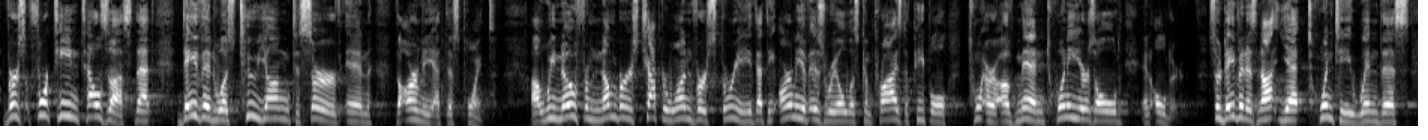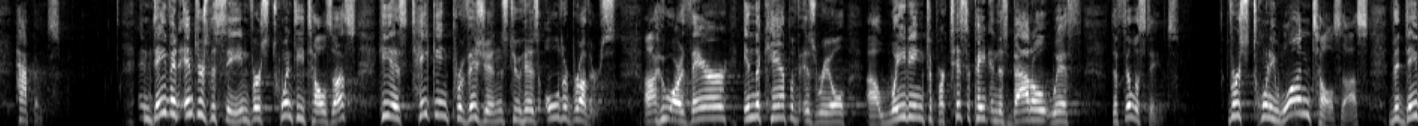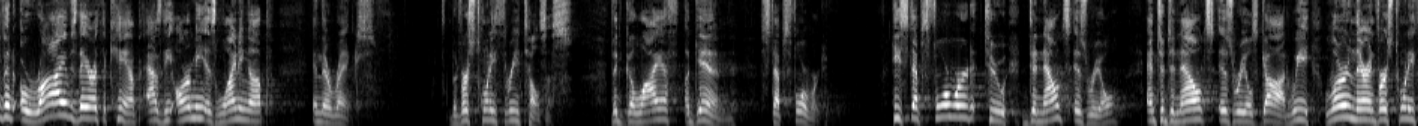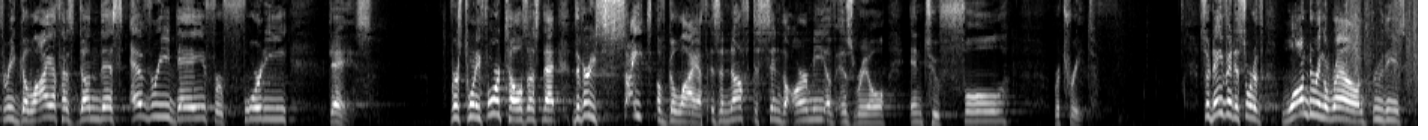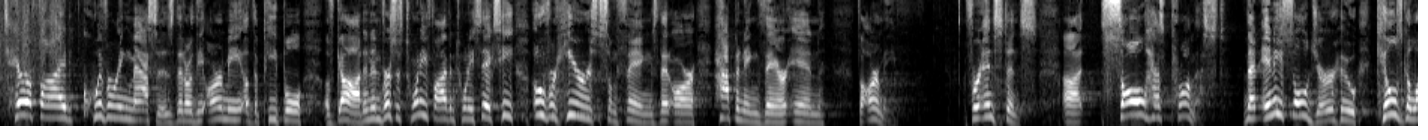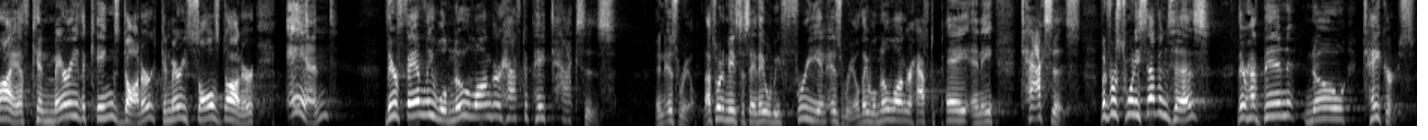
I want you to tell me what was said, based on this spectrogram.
Verse 14 tells us that David was too young to serve in the army at this point. Uh, we know from Numbers chapter 1, verse 3, that the army of Israel was comprised of people, tw- or of men 20 years old and older. So David is not yet 20 when this happens. And David enters the scene, verse 20 tells us, he is taking provisions to his older brothers uh, who are there in the camp of Israel, uh, waiting to participate in this battle with the Philistines. Verse 21 tells us that David arrives there at the camp as the army is lining up in their ranks. But verse 23 tells us that Goliath again steps forward. He steps forward to denounce Israel and to denounce Israel's God. We learn there in verse 23 Goliath has done this every day for 40 days. Verse 24 tells us that the very sight of Goliath is enough to send the army of Israel into full retreat. So David is sort of wandering around through these terrified, quivering masses that are the army of the people of God. And in verses 25 and 26, he overhears some things that are happening there in the army. For instance, uh, Saul has promised that any soldier who kills Goliath can marry the king's daughter, can marry Saul's daughter, and their family will no longer have to pay taxes in Israel. That's what it means to say they will be free in Israel. They will no longer have to pay any taxes. But verse 27 says, There have been no takers.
